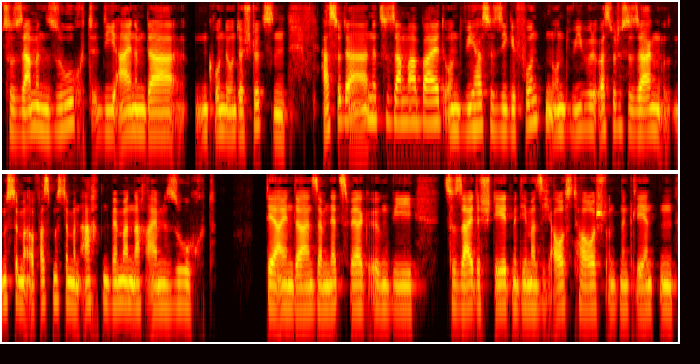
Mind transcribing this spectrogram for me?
zusammensucht, die einem da im Grunde unterstützen. Hast du da eine Zusammenarbeit und wie hast du sie gefunden und wie was würdest du sagen, müsste man auf was müsste man achten, wenn man nach einem sucht, der einen da in seinem Netzwerk irgendwie zur Seite steht, mit dem man sich austauscht und einen Klienten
